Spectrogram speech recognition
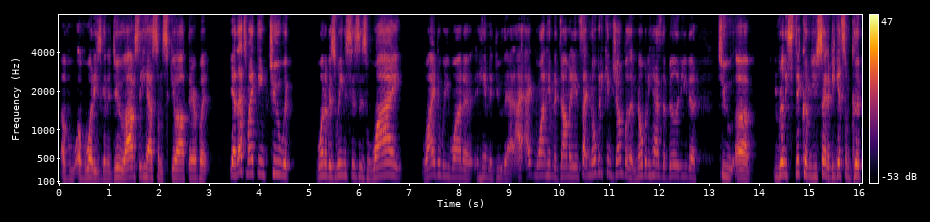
of, of what he's going to do. Obviously he has some skill out there but yeah that's my thing too with one of his weaknesses is why why do we want to, him to do that? I, I want him to dominate inside. Nobody can jump with him. Nobody has the ability to to uh, really stick him. You said if he gets some good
